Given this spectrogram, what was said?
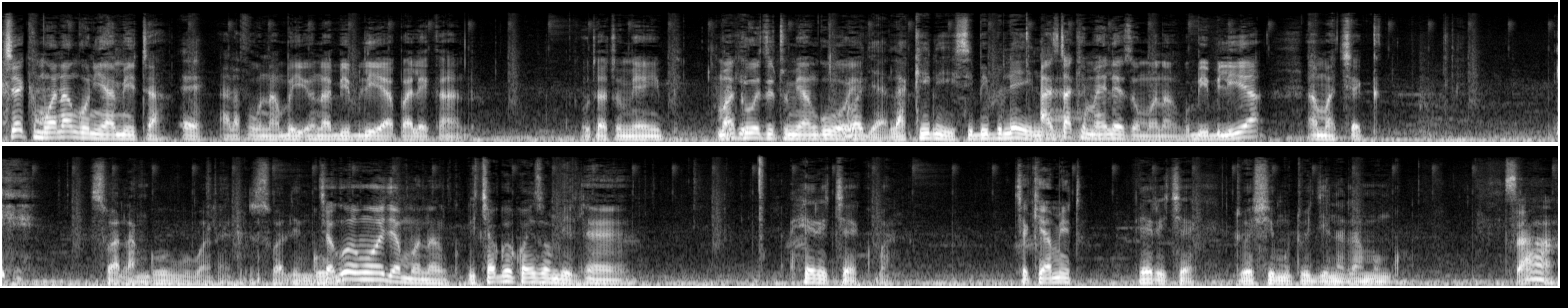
chek mwanangu ni amita mita. Eh. alafu una, una biblia pale kando. Utatumia ipi? Maake huwezi tumia nguo. Moja lakini si biblia ina hazitaki maelezo mwanangu. Biblia ama chek swala nguvu bwana swali nguvu chagua moja mwanangu. Nichague kwa hizo mbili. Eh. heri chek bwana. Chek ya mita? Heri chek tuheshimu tu jina la mungu. Sawa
